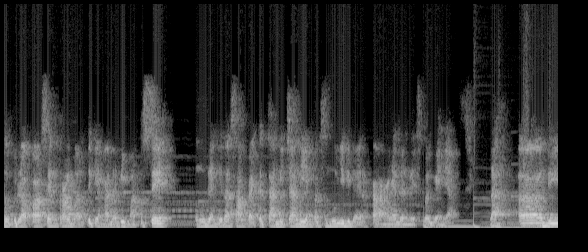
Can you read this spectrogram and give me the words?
beberapa sentral batik yang ada di Matese, kemudian kita sampai ke candi-candi yang tersembunyi di daerah Karanganyar dan lain sebagainya. Nah, eh, di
